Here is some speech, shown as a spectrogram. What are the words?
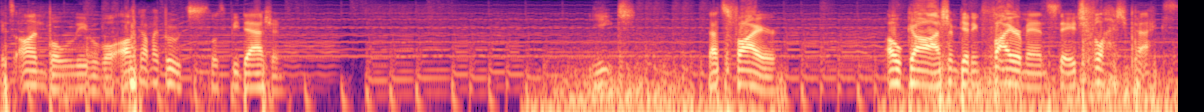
It's unbelievable. Oh, I've got my boots. Let's be dashing. Yeet. That's fire. Oh gosh, I'm getting Fireman stage flashbacks.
